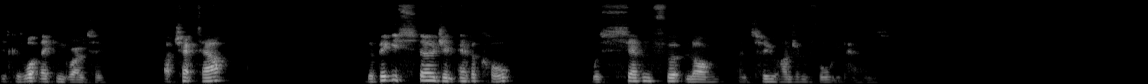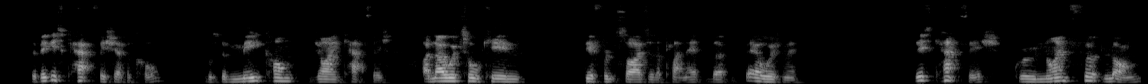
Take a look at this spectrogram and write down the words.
is because what they can grow to. I checked out the biggest sturgeon ever caught was seven foot long and 240 pounds. The biggest catfish ever caught was the Mekong giant catfish. I know we're talking different sides of the planet, but bear with me. This catfish grew nine foot long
